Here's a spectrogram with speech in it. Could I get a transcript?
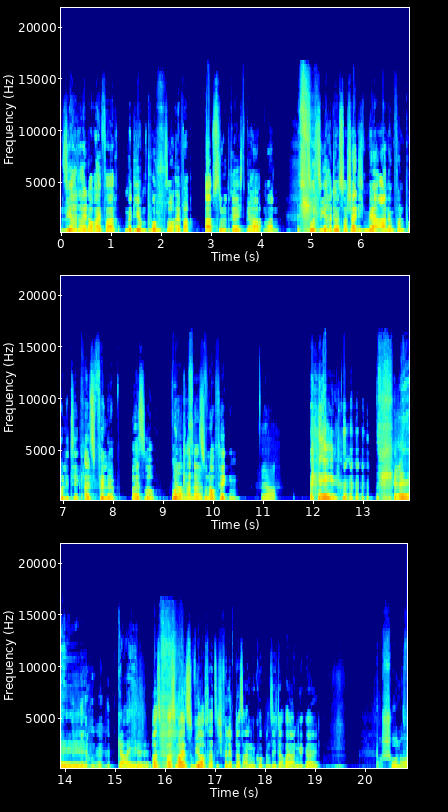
sie hat halt auch einfach mit jedem Punkt so einfach absolut recht Ja. gehabt, Mann. So, sie hat höchstwahrscheinlich mehr Ahnung von Politik als Philipp, weißt du? Und Ja, kann safe. dazu noch ficken. Ja. Hey, Hey, geil. was, was meinst du, wie oft hat sich Philipp das angeguckt und sich dabei angegeilt? Boah, schon oft,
